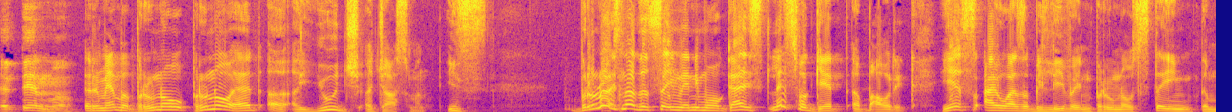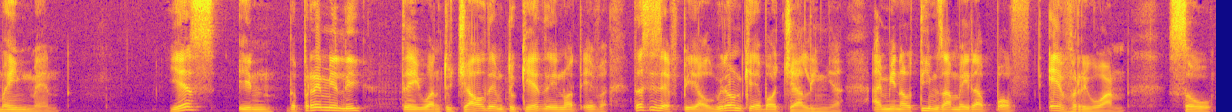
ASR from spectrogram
A ten more. remember Bruno Bruno had a, a huge adjustment. He's Bruno is not the same anymore, guys. Let's forget about it. Yes, I was a believer in Bruno staying the main man. Yes, in the Premier League, they want to gel them together in whatever. This is FPL. We don't care about gelling here. I mean, our teams are made up of everyone. So,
